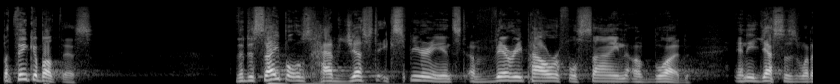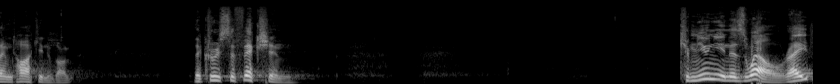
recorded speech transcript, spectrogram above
But think about this. The disciples have just experienced a very powerful sign of blood. Any guesses what I'm talking about? The crucifixion. Communion as well, right?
